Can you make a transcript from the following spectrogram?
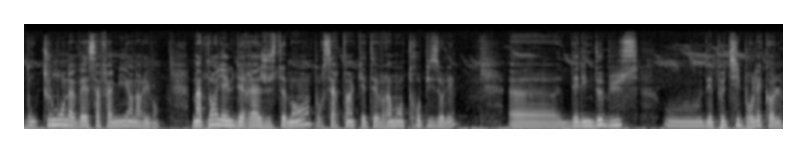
Donc tout le monde avait sa famille en arrivant. Maintenant, il y a eu des réajustements pour certains qui étaient vraiment trop isolés, des lignes de bus ou des petits pour l'école.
